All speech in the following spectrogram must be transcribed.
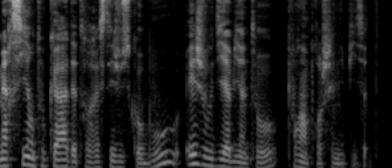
Merci en tout cas d'être resté jusqu'au bout, et je vous dis à bientôt pour un prochain épisode.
